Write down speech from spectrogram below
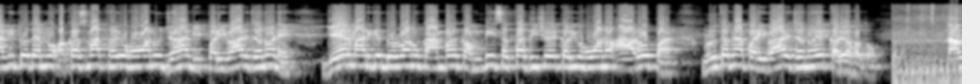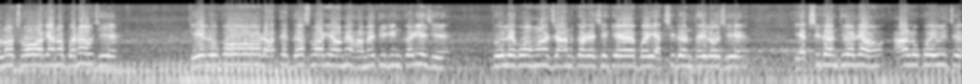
આવી તો તેમનું અકસ્માત થયું હોવાનું જણાવી પરિવારજનોને ગેરમાર્ગે દોરવાનું કામ પણ કંપની સત્તાધીશોએ કર્યું હોવાનો આરોપ પણ મૃતકના પરિવારજનોએ કર્યો હતો. કાલનો છ વાગ્યાનો બનાવ છે. એ લોકો રાતે દસ વાગે અમે સામેથી રિંગ કરીએ છીએ. તો એ લોકો હમણાં જાણ કરે છે કે ભાઈ એક્સિડન્ટ થયેલો છે. એક્સિડન્ટ થયો એટલે આ લોકો એવી છે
